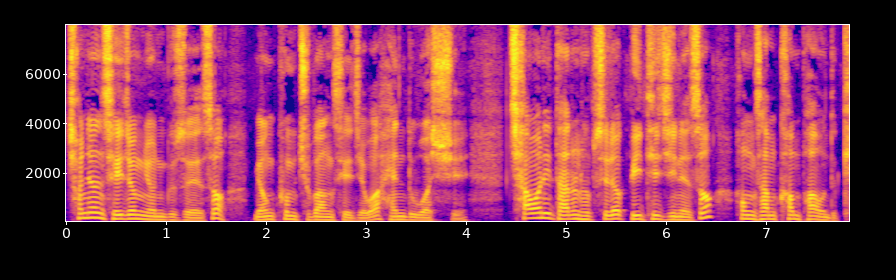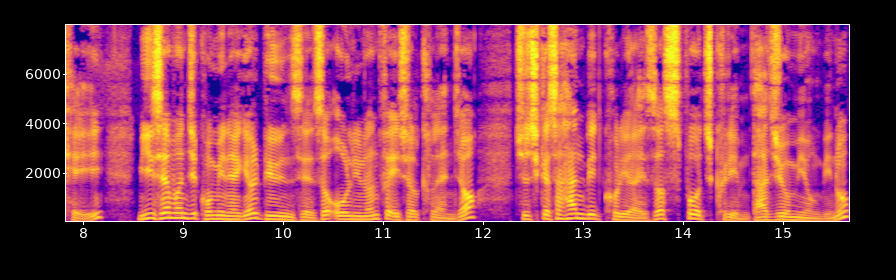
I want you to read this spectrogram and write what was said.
천연 세정 연구소에서 명품 주방 세제와 hand wash, 차원이 다른 흡수력 BT진에서 홍삼 compound K, 미세먼지 고민 해결 뷰인스에서 올리는 facial cleanser, 주식회사 한빛 코리아에서 스포츠 크림 다지오 미용 비누,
